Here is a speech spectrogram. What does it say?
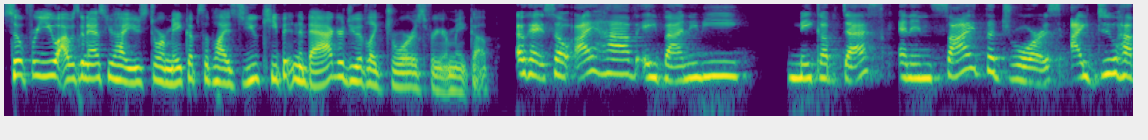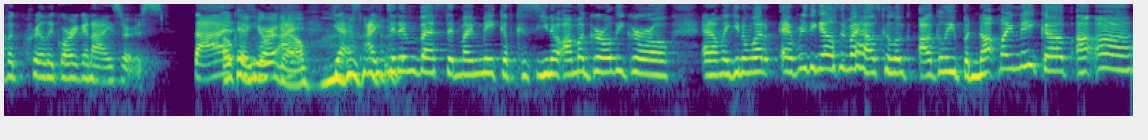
so for you, I was gonna ask you how you store makeup supplies. Do you keep it in a bag or do you have like drawers for your makeup? Okay, so I have a vanity makeup desk, and inside the drawers, I do have acrylic organizers. That is Okay, here where we I- go. yes, I did invest in my makeup because you know I'm a girly girl, and I'm like, you know what? Everything else in my house can look ugly, but not my makeup. Uh uh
